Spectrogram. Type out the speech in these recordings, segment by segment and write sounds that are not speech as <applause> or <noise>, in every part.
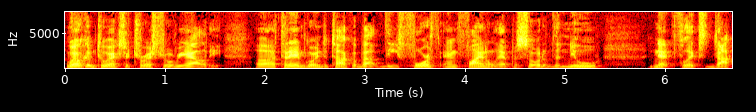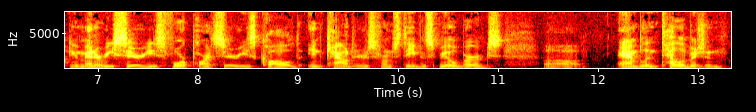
Welcome to Extraterrestrial Reality. Uh, today I'm going to talk about the fourth and final episode of the new Netflix documentary series, four part series called Encounters from Steven Spielberg's uh, Amblin Television.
